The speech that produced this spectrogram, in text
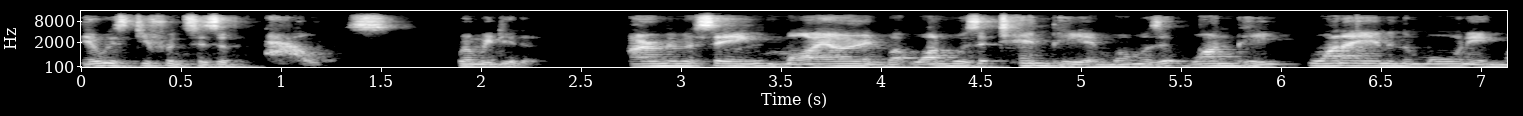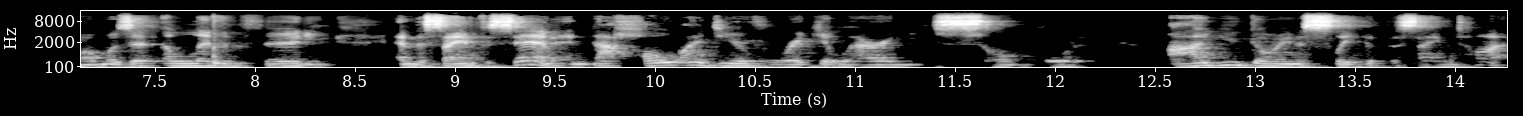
there was differences of hours when we did it. I remember seeing my own, but one was at 10 p.m., one was at 1 p, 1 a.m. in the morning, one was at 11:30, and the same for Sam. And that whole idea of regularity is so important. Are you going to sleep at the same time?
